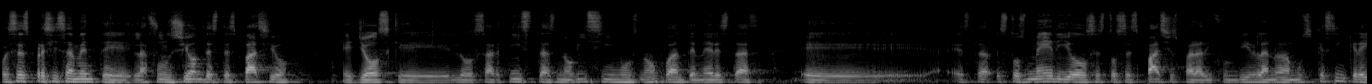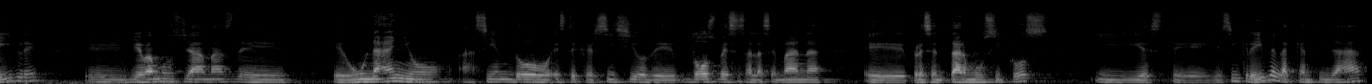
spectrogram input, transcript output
pues es precisamente la función de este espacio, eh, Jos, que los artistas novísimos, ¿no? Puedan tener estas... Eh, estos medios, estos espacios para difundir la nueva música. Es increíble. Eh, llevamos ya más de eh, un año haciendo este ejercicio de dos veces a la semana eh, presentar músicos y, este, y es increíble la cantidad,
